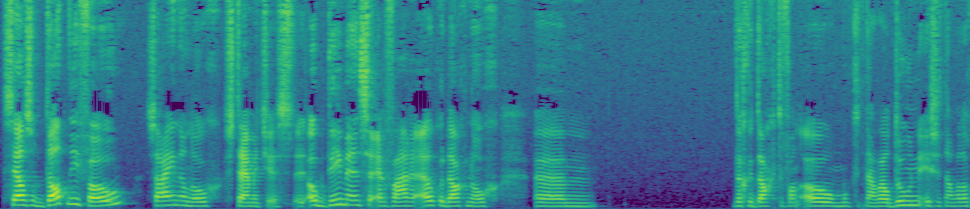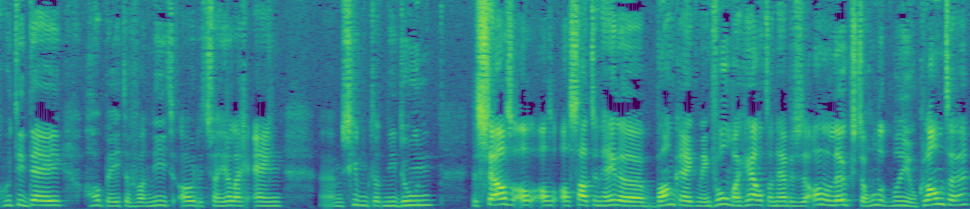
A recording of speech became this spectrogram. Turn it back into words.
zelfs op dat niveau zijn er nog stemmetjes. Ook die mensen ervaren elke dag nog um, de gedachte van, oh, moet ik het nou wel doen? Is het nou wel een goed idee? Oh, beter van niet. Oh, dit is wel heel erg eng. Uh, misschien moet ik dat niet doen. Dus zelfs al, al, staat hun hele bankrekening vol met geld en hebben ze de allerleukste 100 miljoen klanten,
